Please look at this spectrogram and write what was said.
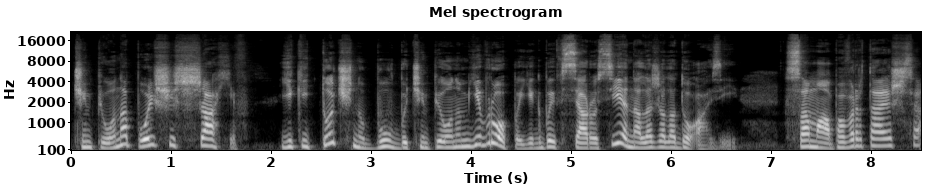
чемпіона Польщі з шахів, який точно був би чемпіоном Європи, якби вся Росія належала до Азії. Сама повертаєшся?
